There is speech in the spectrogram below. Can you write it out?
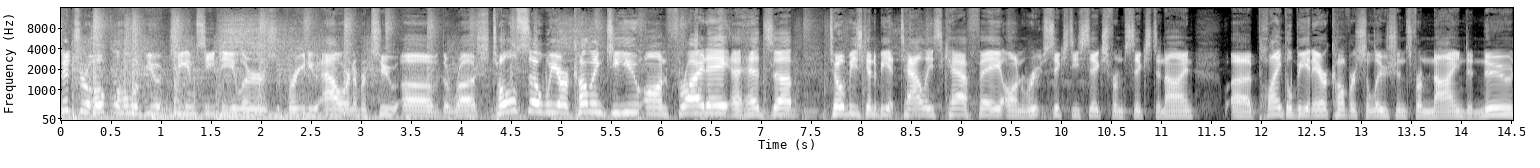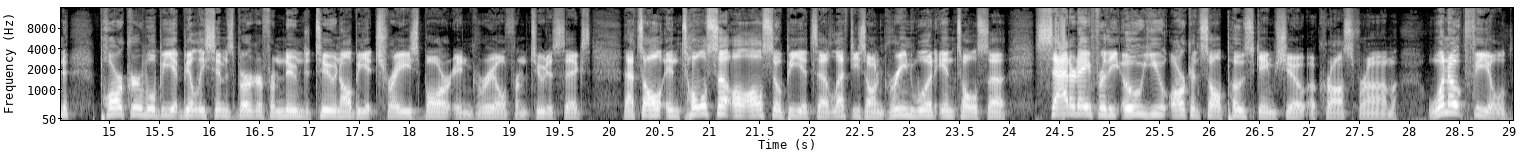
Central Oklahoma Buick GMC dealers bringing you hour number two of The Rush. Tulsa, we are coming to you on Friday. A heads up. Toby's going to be at Tally's Cafe on Route 66 from 6 to 9. Uh, Plank will be at Air Comfort Solutions from 9 to noon. Parker will be at Billy Sims Burger from noon to 2, and I'll be at Trey's Bar and Grill from 2 to 6. That's all in Tulsa. I'll also be at uh, Lefties on Greenwood in Tulsa Saturday for the OU Arkansas postgame show across from ONEOK Field.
